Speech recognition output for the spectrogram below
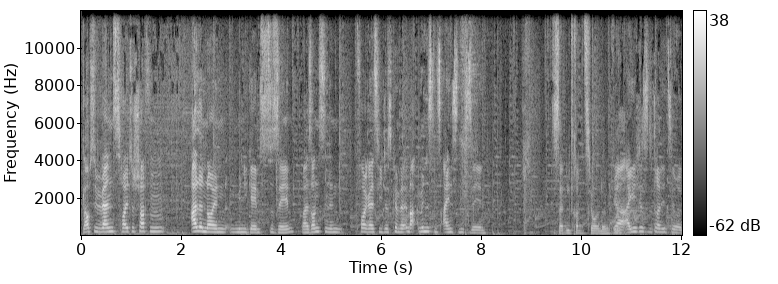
Glaubst du, wir werden es heute schaffen, alle neuen Minigames zu sehen? Weil sonst in den Fall Guys Videos können wir immer mindestens eins nicht sehen. Das ist halt eine Tradition irgendwie. Ja, eigentlich ist es eine Tradition.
